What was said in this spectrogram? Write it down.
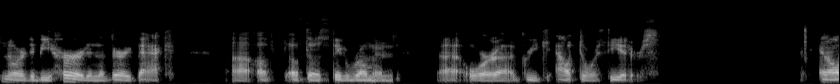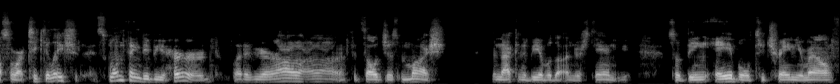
in order to be heard in the very back uh, of, of those big Roman uh, or uh, Greek outdoor theaters. and also articulation. It's one thing to be heard, but if you're if it's all just mush, they're not going to be able to understand you. So being able to train your mouth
